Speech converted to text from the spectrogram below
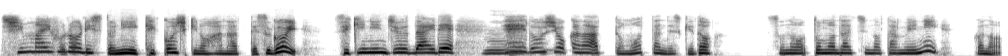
新米フローリストに結婚式の花ってすごい責任重大で、うん、えー、どうしようかなって思ったんですけど、そのお友達のために、この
